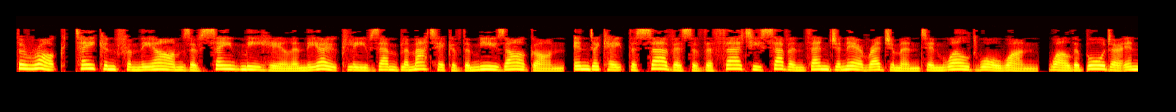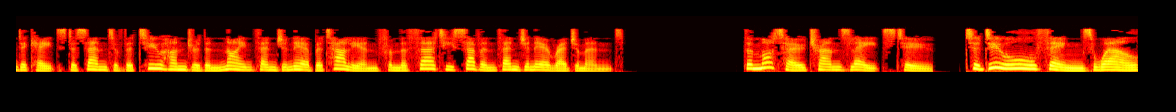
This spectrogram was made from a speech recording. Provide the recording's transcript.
The rock, taken from the arms of Saint Mihiel and the oak leaves emblematic of the Meuse Argonne, indicate the service of the 37th Engineer Regiment in World War I, while the border indicates descent of the 209th Engineer Battalion from the 37th Engineer Regiment. The motto translates to to do all things well.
